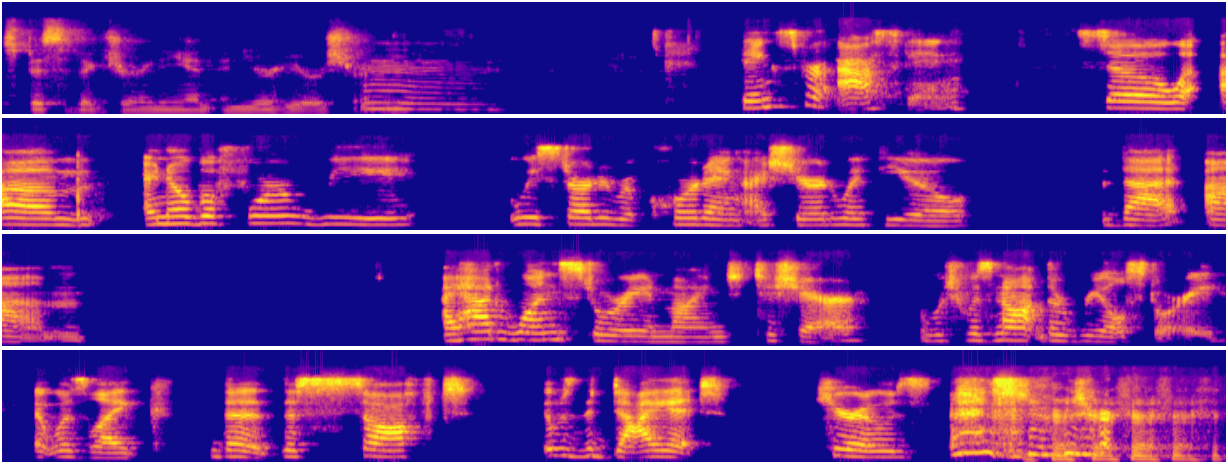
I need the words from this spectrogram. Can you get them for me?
specific journey and, and your hero's journey. Mm. Thanks for asking. So um, I know before we we started recording, I shared with you that um, I had one story in mind to share, which was not the real story. It was like the the soft. It was the diet heroes. it,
